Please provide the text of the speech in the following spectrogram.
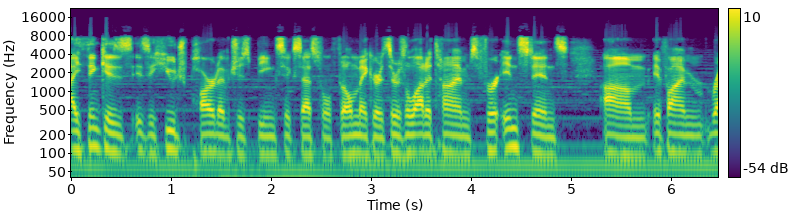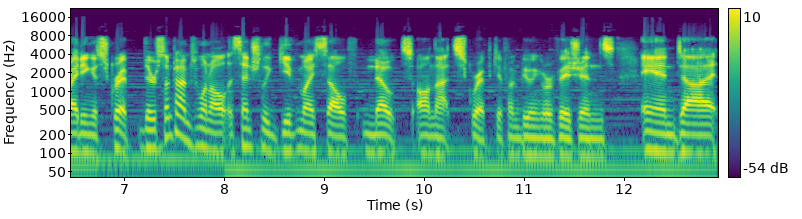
I think is is a huge part of just being successful filmmakers. There's a lot of times, for instance, um, if I'm writing a script, there's sometimes when I'll essentially give myself notes on that script if I'm doing revisions, and uh,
